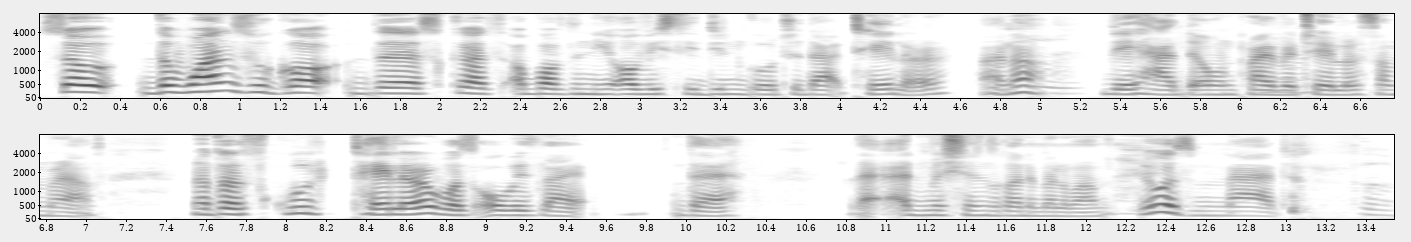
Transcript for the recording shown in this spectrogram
So the ones who got the skirts above the knee obviously didn't go to that tailor. I know they had their own private tailor somewhere else. Now the school tailor was always like there, like admissions gonna minimum. It was mad. Oh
